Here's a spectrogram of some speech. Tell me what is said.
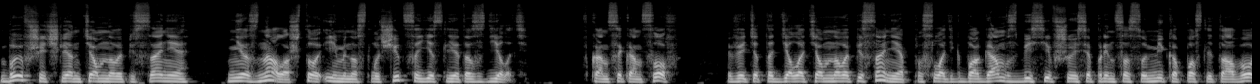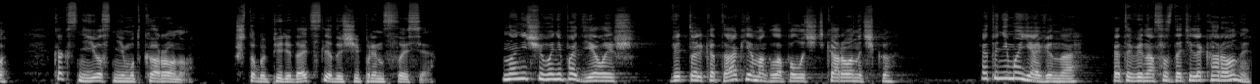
бывший член Темного Писания, не знала, что именно случится, если это сделать. В конце концов, ведь это дело темного писания послать к богам взбесившуюся принцессу Мика после того, как с нее снимут корону, чтобы передать следующей принцессе. Но ничего не поделаешь, ведь только так я могла получить короночку. Это не моя вина, это вина создателя короны.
